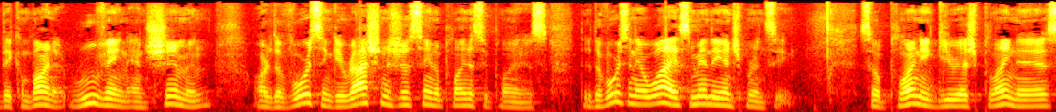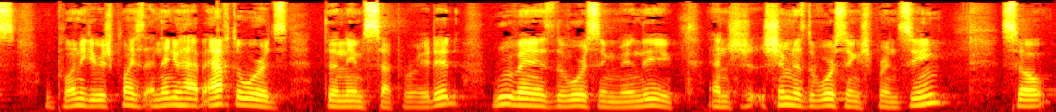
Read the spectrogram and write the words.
they combine it. Ruvain and Shimon are divorcing. Gerashin shasein uplinus uplinus. They're divorcing their wives, Mindy and Shprinzi. So pliny girish plinus, upliny girish plinus. And then you have afterwards the names separated. Ruvain is divorcing Mindy, and Shimon is divorcing Shprinzi. So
